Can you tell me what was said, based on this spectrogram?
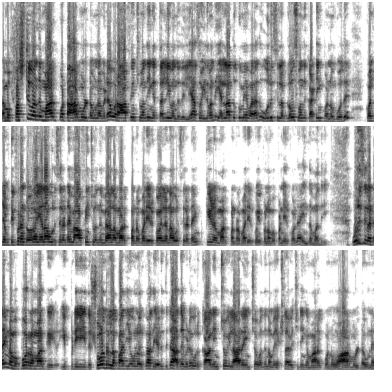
நம்ம ஃபர்ஸ்ட் வந்து மார்க் போட்ட ஆர்மோல் டவுனை விட ஒரு ஆஃப் இன்ச் வந்து இங்கே தள்ளி வந்தது இல்லையா? ஸோ இது வந்து எல்லாத்துக்குமே வராது. ஒரு சில ப்ளவுஸ் வந்து கட்டிங் பண்ணும்போது கொஞ்சம் டிஃப்ரெண்ட் வரும். ஏன்னா ஒரு சில டைம் ஆஃப் இன்ச் வந்து மேலே மார்க் பண்ணுற மாதிரி இருக்கும். இல்லைன்னா ஒரு சில டைம் கீழே மார்க் பண்ணுற மாதிரி இருக்கும். இப்போ நம்ம பண்ணியிருக்கோம்ல இந்த மாதிரி. ஒரு சில டைம் நம்ம போடுற மார்க் இப்படி இது ஷோல்டரில் பாதி எவ்வளோ இருக்கோ அதை எடுத்துட்டு அதை விட ஒரு கால் இன்ச்சோ இல்லை அரை இன்ச்சோ வந்து நம்ம எக்ஸ்ட்ரா வச்சுட்டு இங்கே மார்க் பண்ணுவோம். ஆர்மோல் டவுனு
